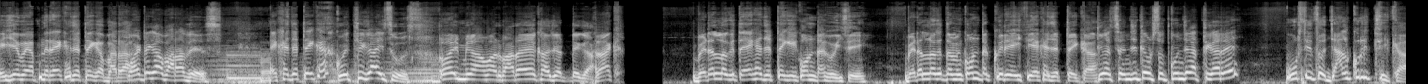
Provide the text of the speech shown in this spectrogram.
এই যে ভাই আপনার এক হাজার টাকা ভাড়া। কয় টাকা ভাড়া দেস? এক হাজার টাকা? কই থেকে আইসোস? ওই মেয়ে আমার ভাড়া এক হাজার টাকা। রাখ। বেটার লগে তো এক হাজার টাকা কন্টাক্ট হইছে। বেটার লগে তো আমি কন্টাক্ট করে আইছি এক হাজার টাকা। তুই আর সেনজিতে কোন জায়গা থেকে রে? উঠছি তো জাল করি থিকা।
